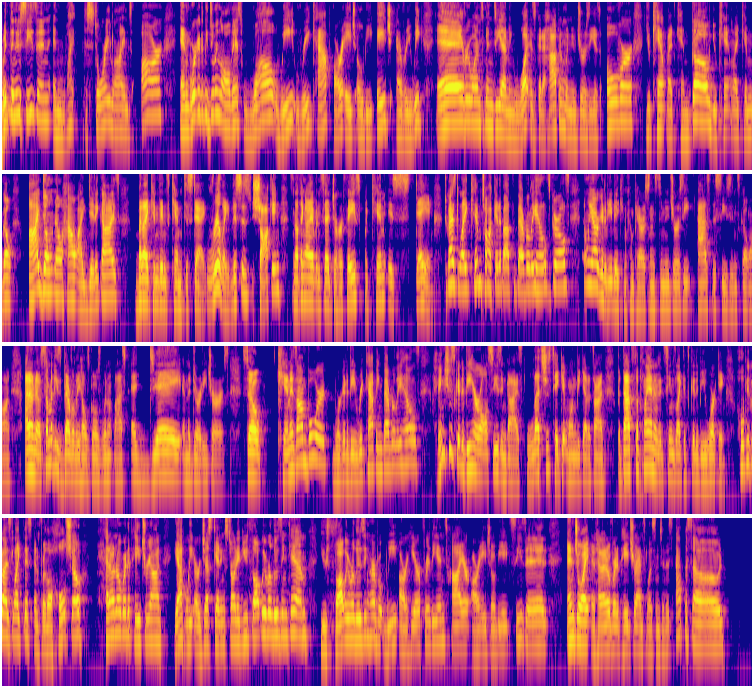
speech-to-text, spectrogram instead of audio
with the new season and what the storylines are. And we're going to be doing all this while we recap RHOBH every week. Everyone's been DMing what is going to happen when New Jersey is over. You can't let Kim go. You can't let Kim go. I don't know how I did it, guys, but I convinced Kim to stay. Really, this is shocking. It's nothing I haven't said to her face, but Kim is staying. Do you guys like Kim talking about the Beverly Hills girls? And we are going to be making comparisons to New Jersey as the seasons go on. I don't know. Some of these Beverly Hills girls wouldn't last a day in the dirty jurors. So Kim is on board. We're going to be recapping Beverly Hills. I think she's going to be here all season, guys. Let's just take it one week at a time. But that's the plan, and it seems like it's going to be working. Hope you guys like this. And for the whole show, head on over to Patreon. Yep, we are just getting started. You thought we were losing Kim. You thought we were losing her, but we are here for the entire RHOBH season. Enjoy and head on over to Patreon to listen to this episode.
